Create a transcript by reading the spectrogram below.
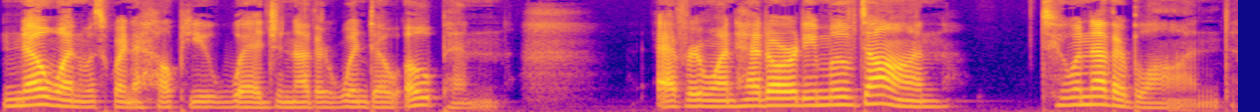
no one was going to help you wedge another window open. Everyone had already moved on to another blonde.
